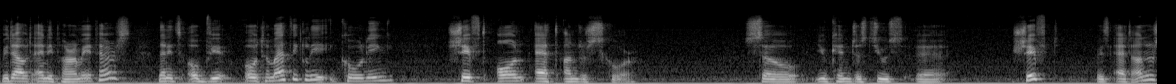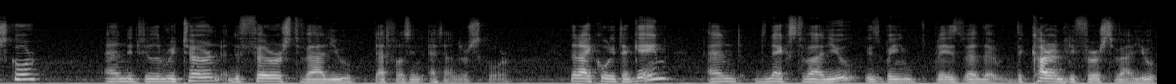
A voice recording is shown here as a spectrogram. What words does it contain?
without any parameters, then it's automatically calling shift on at underscore. So you can just use uh, shift with at underscore and it will return the first value that was in at underscore. Then I call it again and the next value is being placed uh, the, the currently first value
